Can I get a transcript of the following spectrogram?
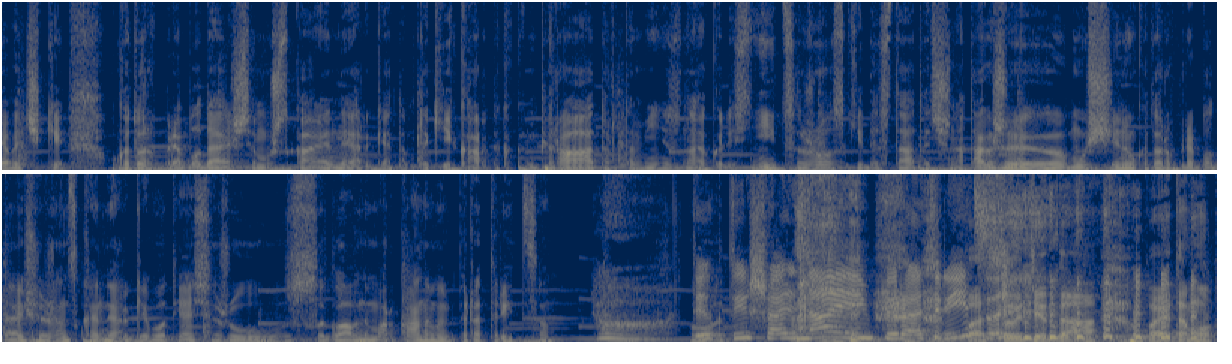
девочки, у которых преобладающая мужская энергия. Там такие карты, как император, там, я не знаю, колесница жесткие достаточно. Также мужчины, у которых преобладающая женская энергия. Вот я сижу с главным арканом императрица. Ты, вот. ты шальная императрица. По сути, да. Поэтому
